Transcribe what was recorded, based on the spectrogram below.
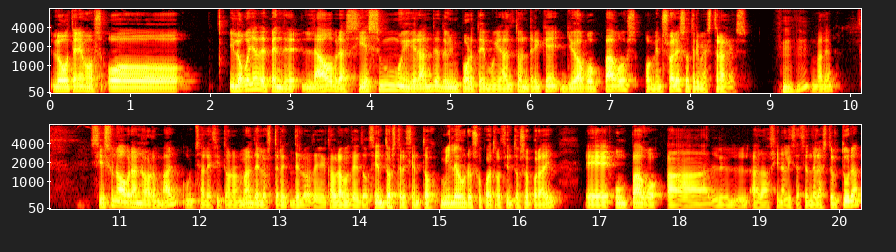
Luego tenemos, y luego ya depende, la obra, si es muy grande, de un importe muy alto, Enrique, yo hago pagos o mensuales o trimestrales, ¿vale? Si es una obra normal, un chalecito normal de los de lo de que hablamos de 200, 300 mil euros o 400 o por ahí, eh, un pago a la finalización de la estructura,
